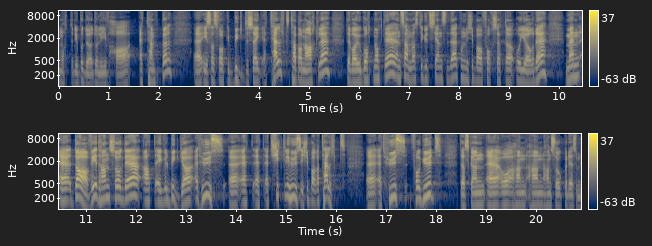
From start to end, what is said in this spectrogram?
måtte de på død og liv ha et tempel? Eh, Israelsfolket bygde seg et telt, tabernaklet. Det var jo godt nok, det. En samles til gudstjeneste der. Kunne ikke bare fortsette å gjøre det. Men eh, David han så det at jeg vil bygge et hus, eh, et, et, et skikkelig hus, ikke bare telt. Eh, et hus for Gud. Han, og han, han, han, så på det som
